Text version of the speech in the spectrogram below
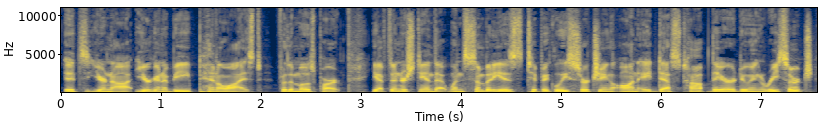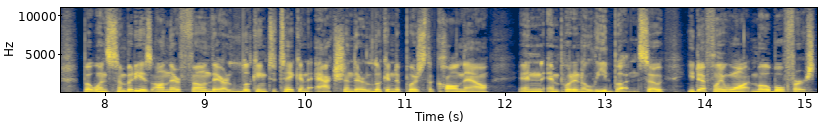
it's you're not you're going to be penalized for the most part. You have to understand that when somebody is typically searching on a desktop, they are doing research, but when somebody is on their phone, they are looking to take an action. They're looking to push the call now and and put in a lead button. So you definitely want mobile first.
